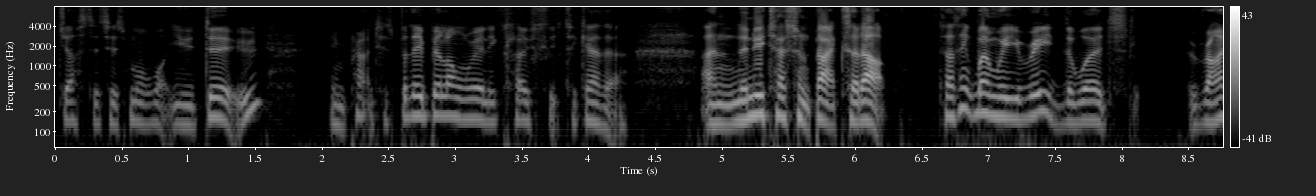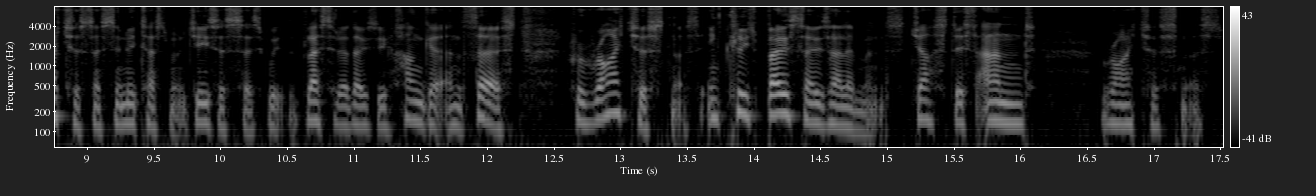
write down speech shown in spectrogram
Justice is more what you do in practice, but they belong really closely together. And the New Testament backs it up. So I think when we read the words righteousness in the New Testament, Jesus says, Blessed are those who hunger and thirst for righteousness. It includes both those elements, justice and righteousness.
